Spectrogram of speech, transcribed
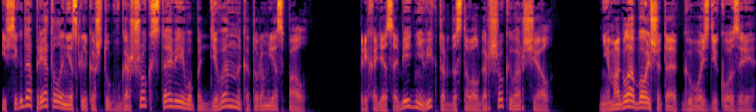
и всегда прятала несколько штук в горшок, ставя его под диван, на котором я спал. Приходя с обедни, Виктор доставал горшок и ворчал. — Не могла больше-то, гвозди-козыри.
